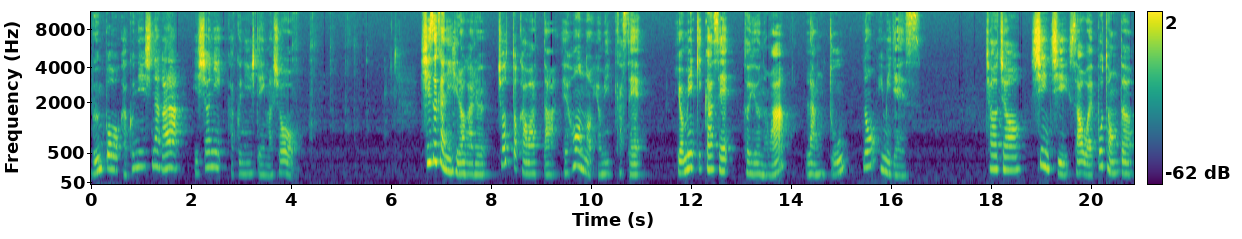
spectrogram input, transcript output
文法を確認しながら一緒に確認してみましょう。静かに広がるちょっと変わった絵本の読み聞かせ。読み聞かせというのは、朗读の意味です。悄悄兴起稍微不同的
